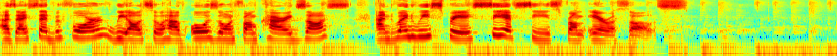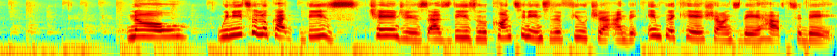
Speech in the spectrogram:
As I said before, we also have ozone from car exhaust, and when we spray CFCs from aerosols. Now, we need to look at these changes as these will continue into the future and the implications they have today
